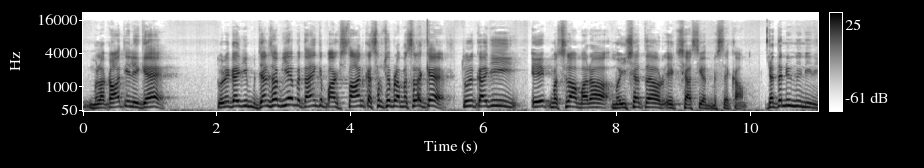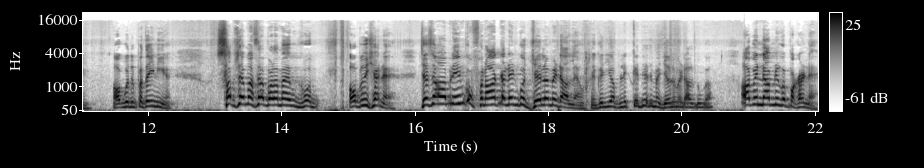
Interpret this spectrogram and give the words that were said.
मुलाकात के लिए गए तो उन्होंने कहा, जी जन साहब, ये बताएँ कि पाकिस्तान का सबसे बड़ा मसला क्या है? तो उन्होंने कहा, जी, एक मसला हमारा मीशत है और एक सियासी से काम कहते नहीं नहीं नहीं नहीं, आपको तो पता ही नहीं है। सबसे मसला बड़ा मैं ऑपोजिशन है। जैसे आपने इनको फना करना इनको जेलों में डालना है उसने। कहा, जी, आप लिख के दे दे, मैं जेलों में डाल दूँगा। अब इन आपने को पकड़ना है।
